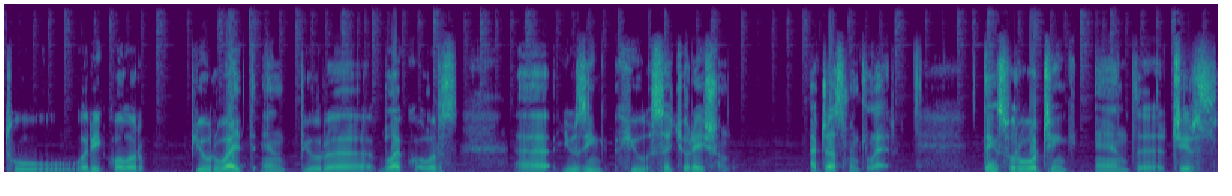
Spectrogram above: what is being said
to recolor pure white and pure uh, black colors uh, using hue saturation adjustment layer. Thanks for watching and uh, cheers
